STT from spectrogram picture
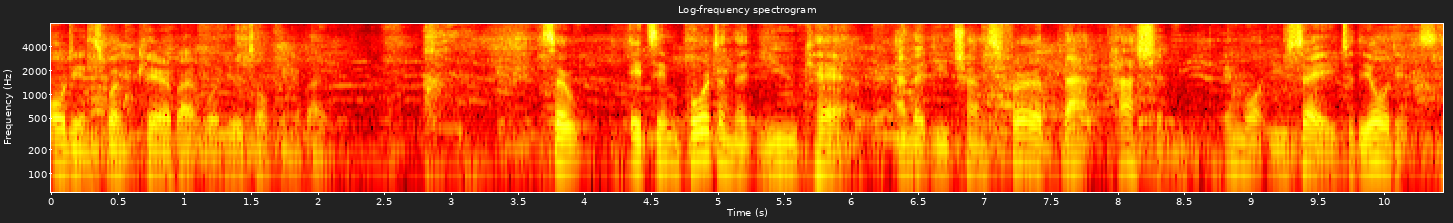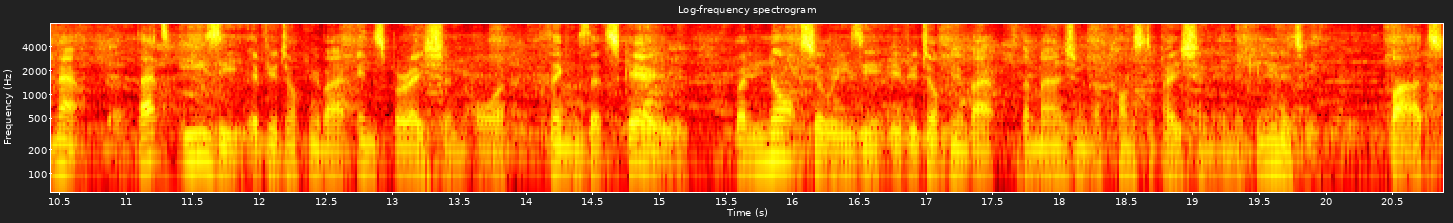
audience won't care about what you're talking about. so, it's important that you care and that you transfer that passion in what you say to the audience. Now, that's easy if you're talking about inspiration or things that scare you, but not so easy if you're talking about the management of constipation in the community. But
